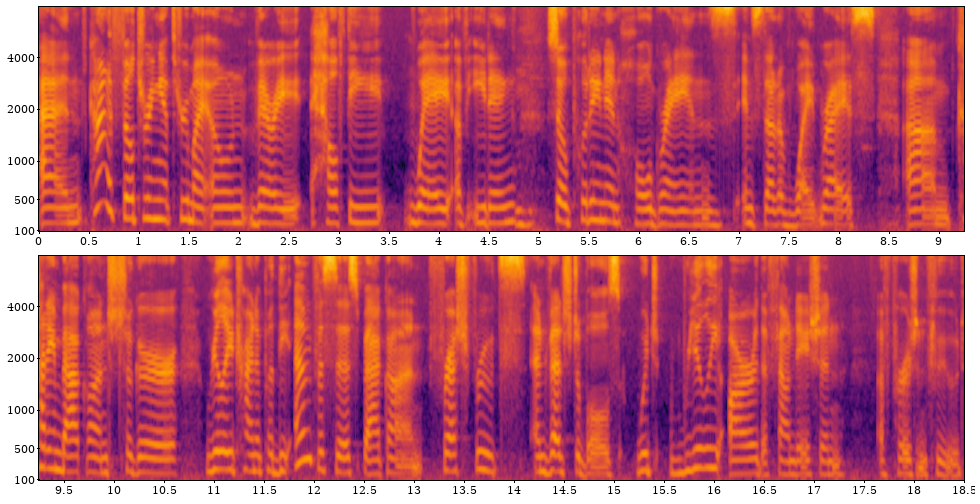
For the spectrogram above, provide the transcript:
and kind of filtering it through my own very healthy way of eating. Mm -hmm. So putting in whole grains instead of white rice, um, cutting back on sugar, really trying to put the emphasis back on fresh fruits and vegetables, which really are the foundation of Persian food.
